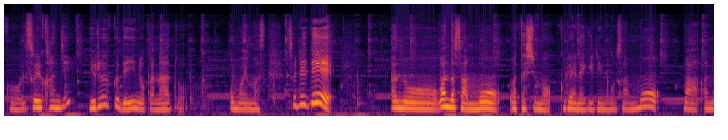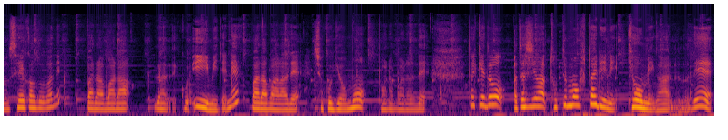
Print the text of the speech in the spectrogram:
こうそういう感じ？ゆるくでいいのかなと思います。それで、あのワンダさんも私も黒柳りんごさんも、まあ、あの性格がねバラバラなんでこういい意味でねバラバラで職業もバラバラでだけど私はとても2人に興味があるので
